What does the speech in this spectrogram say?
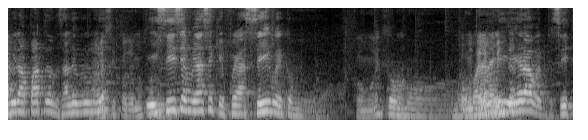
ya. vi la parte donde sale Bruce Ahora Lee. sí podemos. Y sí se me hace que fue así, güey, como ¿Cómo es? como Como como te la era, güey, pues sí,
